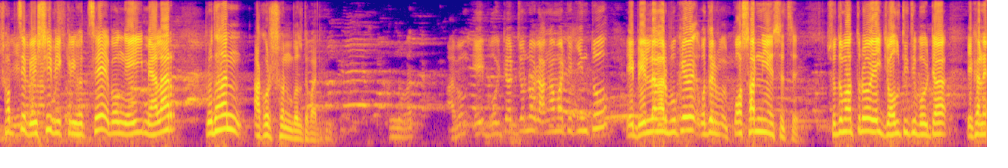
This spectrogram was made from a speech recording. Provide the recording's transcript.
সবচেয়ে বেশি বিক্রি হচ্ছে এবং এই মেলার প্রধান আকর্ষণ বলতে পারি। ধন্যবাদ। এবং এই বইটার জন্য রাঙামাটি কিন্তু এই বেলডাঙ্গার বুকে ওদের পসার নিয়ে এসেছে। শুধুমাত্র এই জলতিথি বইটা এখানে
